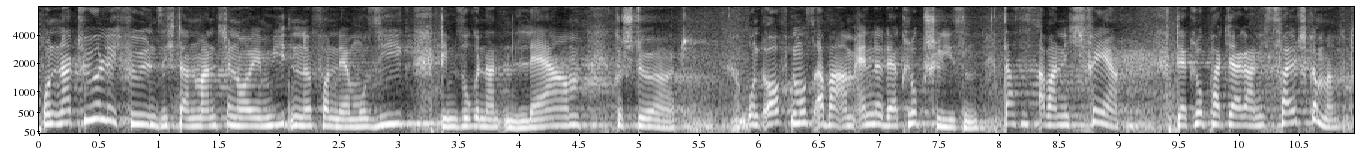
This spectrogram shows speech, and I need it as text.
Und natürlich fühlen sich dann manche neue Mietende von der Musik, dem sogenannten Lärm, gestört. Und oft muss aber am Ende der Club schließen schließen. Das ist aber nicht fair. Der Club hat ja gar nichts falsch gemacht.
